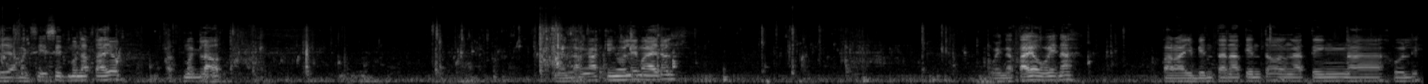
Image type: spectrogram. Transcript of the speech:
Kaya magsisid muna tayo at maglaot. Yan lang aking huli mga idol. Uwi na tayo, uwi na. Para ibenta natin to ang ating nahuli.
